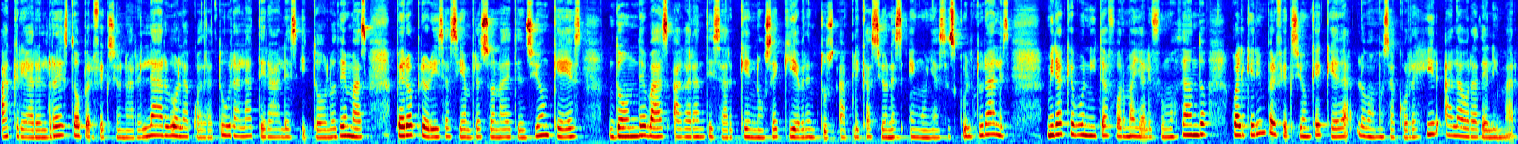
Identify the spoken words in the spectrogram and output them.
a crear el resto, perfeccionar el largo, la cuadratura, laterales y todo lo demás. Pero prioriza siempre zona de tensión que es donde vas a garantizar que no se quiebren tus aplicaciones en uñas esculturales. Mira qué bonita forma ya le fuimos dando. Cualquier imperfección que queda lo vamos a corregir a la hora de limar.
